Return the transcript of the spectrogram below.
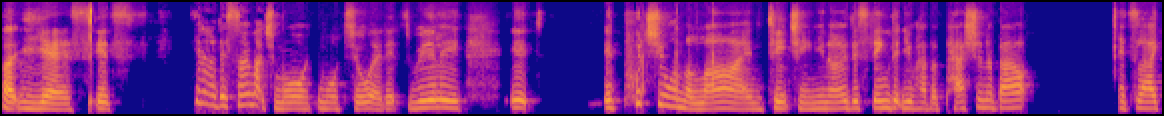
but yes it's you know there's so much more more to it it's really it it puts you on the line teaching you know this thing that you have a passion about. It's like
